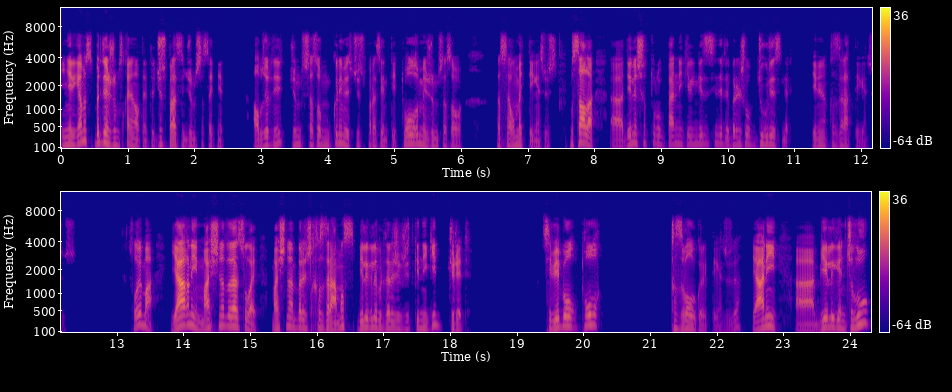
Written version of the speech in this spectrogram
энергиямыз бірден жұмысқа айналатын еді. Жүз процент жұмыс жасайтын еді. Ал бұл жерде жұмыс жасау мүмкін емес жүз процент дейді. Толығымен жұмыс жасау жасай алмайды деген сөз. Мысалы ә, дене шынықтыру пәніне келген кезде сендер де бірінші болып жүгіресіңдер. Денені қыздырады деген сөз. Солай ма? Яғни машинада дәл солай. Машинаны бірінші қыздырамыз белгілі бір дәрежеге жеткеннен кейін жүреді. Себебі ол толық қызып алу керек деген сөз да. Яғни ә, берілген жылу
